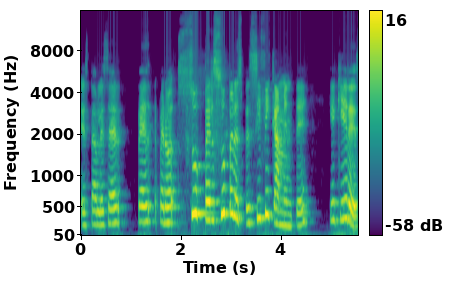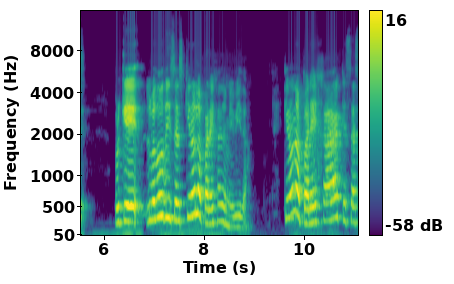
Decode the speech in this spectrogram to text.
establecer, pero súper, súper específicamente, ¿qué quieres? Porque luego dices, quiero la pareja de mi vida. Quiero una pareja que sea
